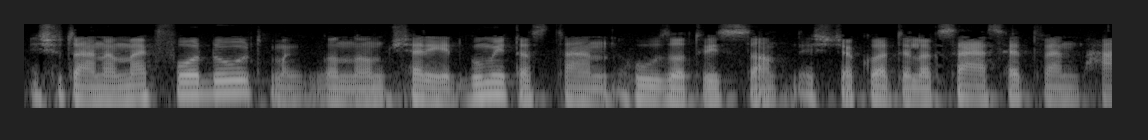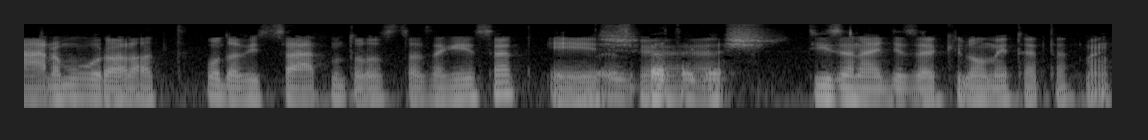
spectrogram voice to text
és utána megfordult, meg gondolom cserélt gumit, aztán húzott vissza, és gyakorlatilag 173 óra alatt oda-vissza átmotorozta az egészet, és 11 ezer kilométert tett meg.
